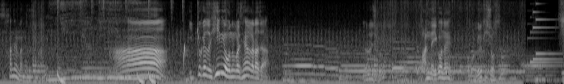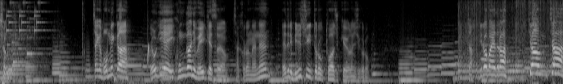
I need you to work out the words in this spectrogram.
산을 만들어준다네 아 이쪽에서 힘이 오는 걸 생각을 하자. 이런 식으로? 맞네 이거네. 어, 뭐 이렇게 쉬웠어. 자 이거 뭡니까? 여기에 이 공간이 왜 있겠어요? 자 그러면은 애들이 밀 수 있도록 도와줄게요 이런 식으로. 자 밀어봐 얘들아. 형차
